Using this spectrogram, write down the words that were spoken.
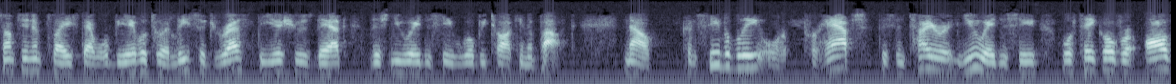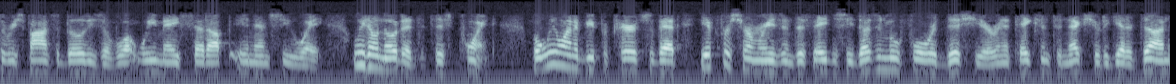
something in place that will be able to at least address the issues that this new agency will be talking about. Now, conceivably or perhaps this entire new agency will take over all the responsibilities of what we may set up in NCUA. We don't know that at this point. But we want to be prepared so that if for some reason this agency doesn't move forward this year and it takes into next year to get it done,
